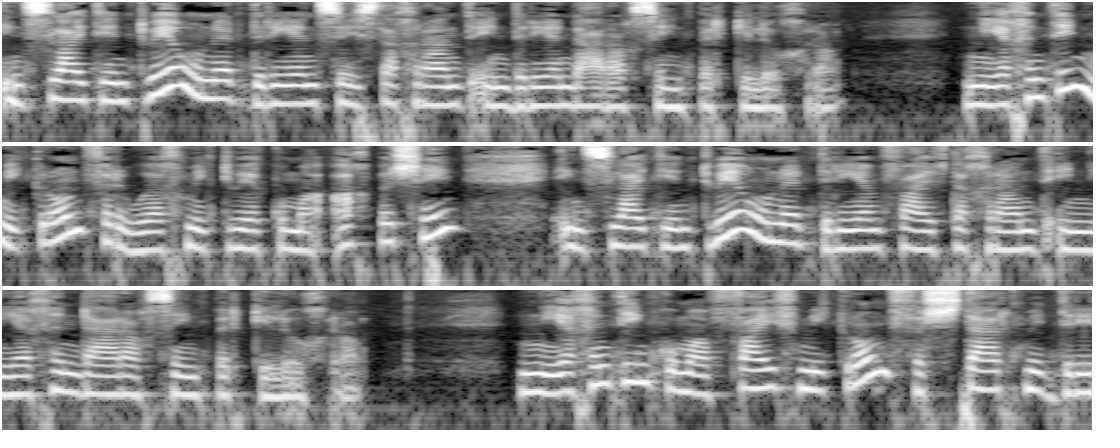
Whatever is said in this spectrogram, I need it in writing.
en sluit teen R263,33 per kilogram. 19 mikron verhoog met 2,8% en sluit teen R253,39 per kilogram. 19,5 mikron versterk met 3,0%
